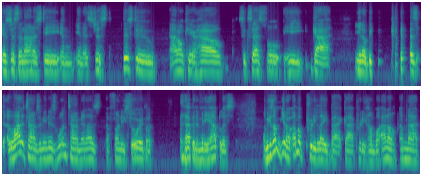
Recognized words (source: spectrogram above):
it's just an honesty and and it's just this dude i don't care how successful he got you know because a lot of times i mean there's one time and that was a funny story but it happened in minneapolis. Because i'm you know i'm a pretty laid back guy pretty humble. I don't i'm not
